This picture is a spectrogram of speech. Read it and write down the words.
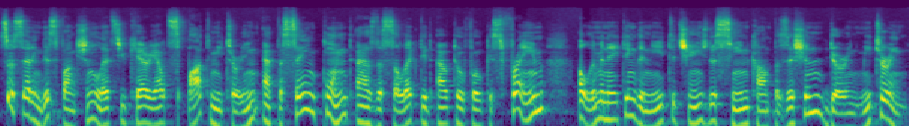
So setting this function lets you carry out spot metering at the same point as the selected autofocus frame eliminating the need to change the scene composition during metering.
